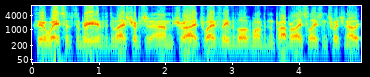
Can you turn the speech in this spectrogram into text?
Clear away such debris if the device trips. Um, try twice. Leave the locomotive in the proper isolation switch note.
